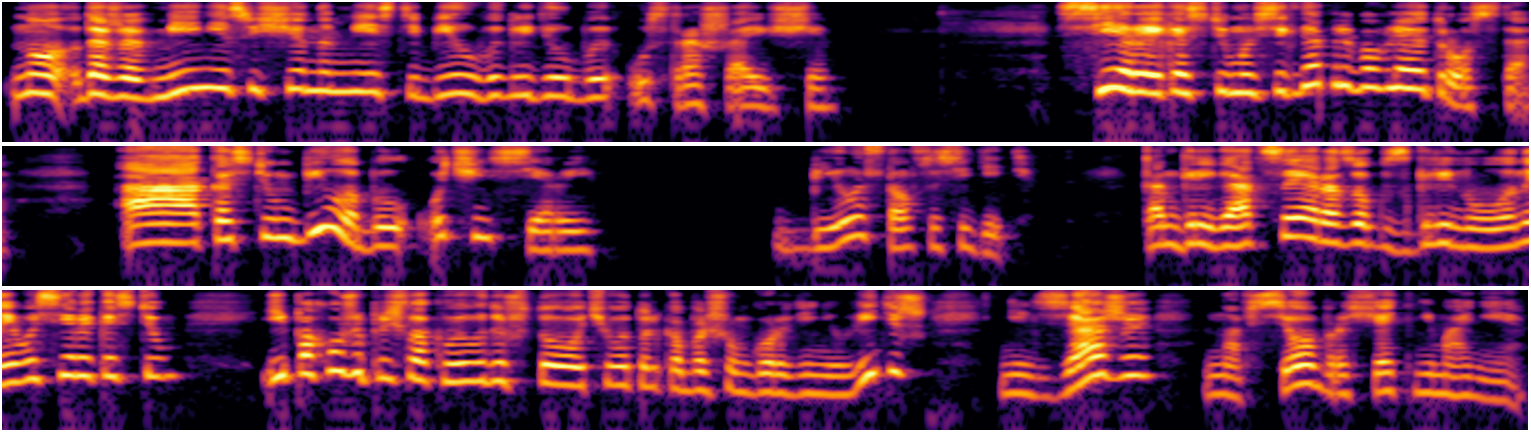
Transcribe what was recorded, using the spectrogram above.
Но даже в менее священном месте Билл выглядел бы устрашающе. Серые костюмы всегда прибавляют роста, а костюм Билла был очень серый. Билл остался сидеть. Конгрегация разок взглянула на его серый костюм и, похоже, пришла к выводу, что чего только в большом городе не увидишь, нельзя же на все обращать внимание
